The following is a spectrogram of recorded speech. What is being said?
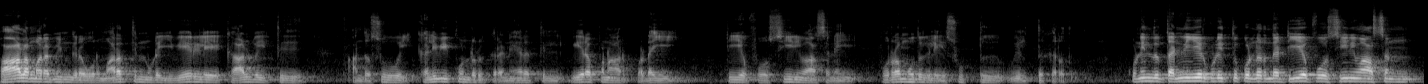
பாலமரம் என்கிற ஒரு மரத்தினுடைய வேரிலே கால் வைத்து அந்த சூவை கழுவி கொண்டிருக்கிற நேரத்தில் வீரப்பனார் படை டிஎஃப்ஓ சீனிவாசனை புறமுதுகிலே சுட்டு வீழ்த்துகிறது. குனிந்து தண்ணீர் குடித்து கொண்டிருந்த டிஎஃப்ஓ சீனிவாசன்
